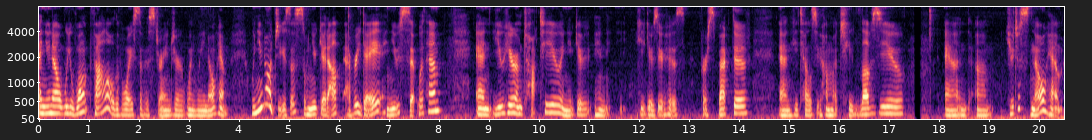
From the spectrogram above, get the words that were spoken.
and you know, we won't follow the voice of a stranger when we know him. When you know Jesus, when you get up every day and you sit with him and you hear him talk to you and you give and he gives you his perspective and he tells you how much he loves you and um, you just know him.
